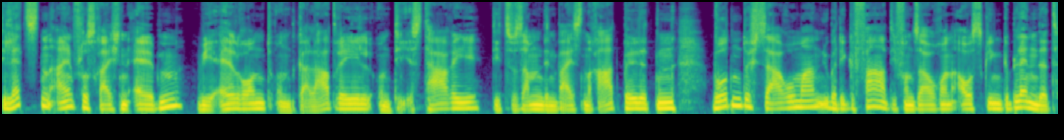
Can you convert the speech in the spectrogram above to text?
Die letzten einflussreichen Elben, wie Elrond und Galadriel und die Istari, die zusammen den Weißen Rat bildeten, wurden durch Saruman über die Gefahr, die von Sauron ausging, geblendet,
